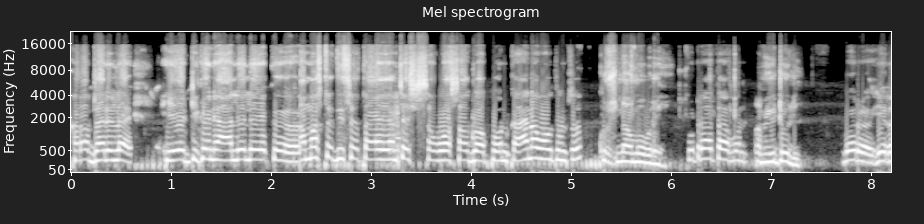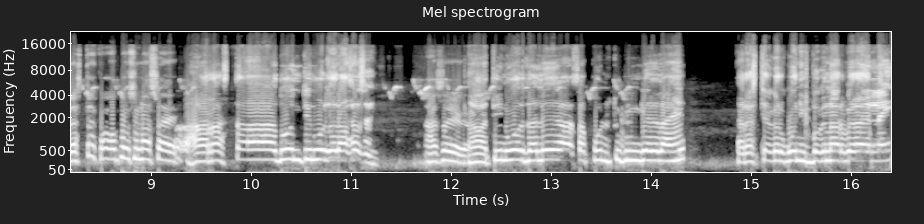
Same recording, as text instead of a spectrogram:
खराब झालेला आहे. हे ठिकाणी आलेले एक ग्रामस्थ दिसत आहे. यांच्याशी संवाद साधू आपण. काय नाव आहे तुमचं? कृष्णा मोगरे. कुठं राहता आपण? आम्ही इटोली. बरं हे रस्ता केव्हापासून असा आहे? हा रस्ता दोन तीन वर झाला असाच आहे. असं आहे हा तीन वर झाले असा पूल तुटून गेलेला आहे. रस्त्याकडे कोणी बघणार बिरायला नाही.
